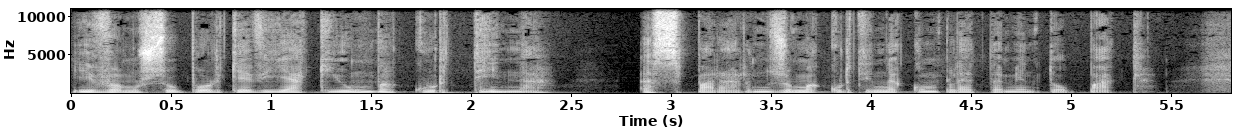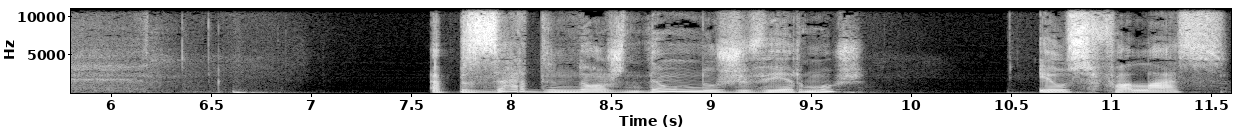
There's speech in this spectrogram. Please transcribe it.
e vamos supor que havia aqui uma cortina a separar-nos, uma cortina completamente opaca. Apesar de nós não nos vermos, eu se falasse,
